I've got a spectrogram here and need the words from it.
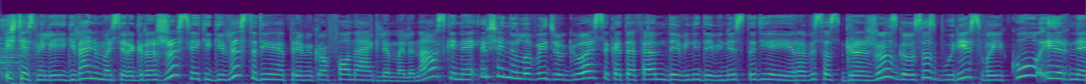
Iš ties, mėlyje, gyvenimas yra gražus, sveiki gyvi, studijoje prie mikrofono Eglė Malinauskinė ir šiandien labai džiaugiuosi, kad FM99 studijoje yra visas gražus, gausus būrys vaikų ir ne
